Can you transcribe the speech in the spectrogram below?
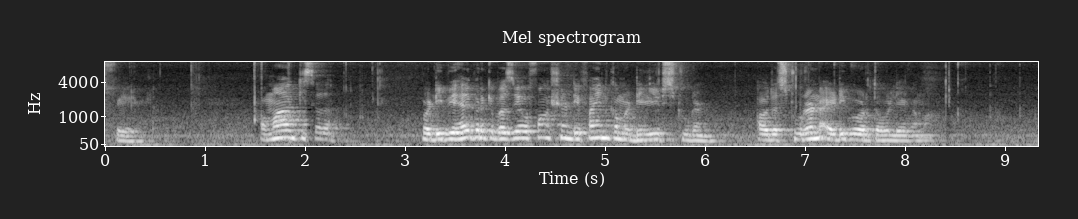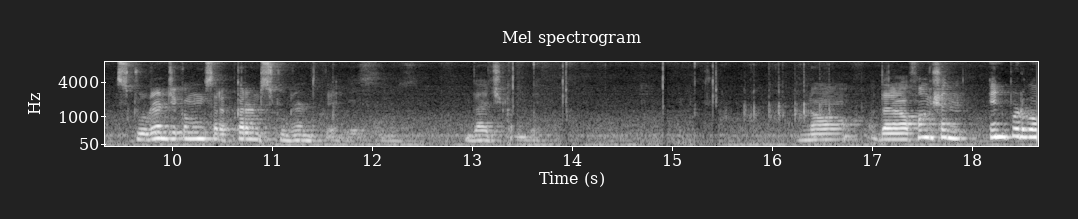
فیلډ هماغه کیسه ده په ډي بي هایپر کې به زه یو فنکشن ډیفاین کوم ډیلیټ سټوډنټ او د سټوډنټ آی ډي به ورته ولېږم سټوډنټ چې کوم سره کرنٹ سټوډنټ دی دا چې کوم دی نو دا فنکشن انپوټ به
